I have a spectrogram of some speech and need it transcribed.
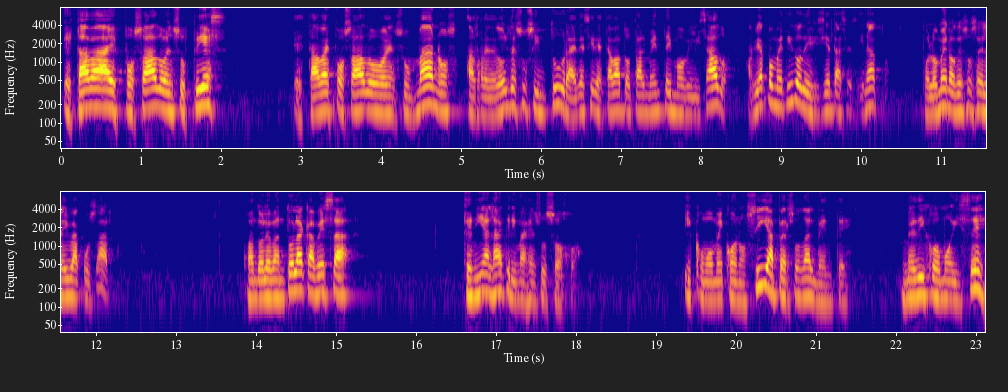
Estaba esposado en sus pies, estaba esposado en sus manos, alrededor de su cintura, es decir, estaba totalmente inmovilizado. Había cometido 17 asesinatos, por lo menos de eso se le iba a acusar. Cuando levantó la cabeza, tenía lágrimas en sus ojos. Y como me conocía personalmente, me dijo, Moisés,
